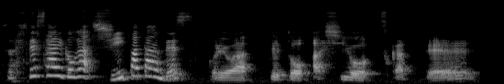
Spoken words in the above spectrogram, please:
そして最後が C パターンです。これは手と足を使って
